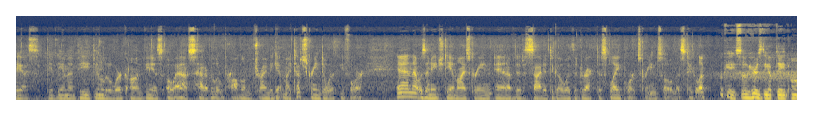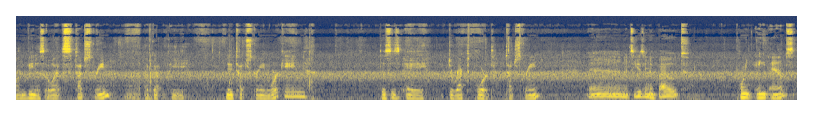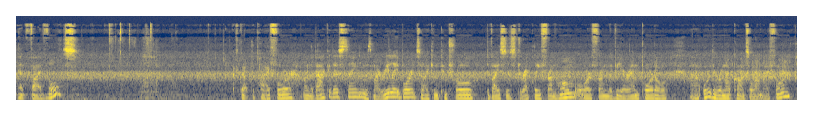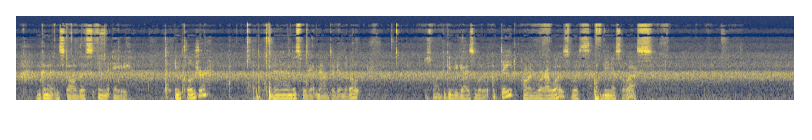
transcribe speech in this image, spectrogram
Hey guys, Dave the MMP doing a little work on Venus OS. Had a little problem trying to get my touchscreen to work before. And that was an HDMI screen and I've decided to go with a direct display port screen. So let's take a look. Okay, so here's the update on Venus OS touchscreen. Uh, I've got the new touchscreen working. This is a direct port touchscreen and it's using about 0.8 amps at 5 volts. I've got the Pi 4 on the back of this thing with my relay board so I can control devices directly from home or from the VRM portal uh, or the remote console on my phone. I'm going to install this in a enclosure and this will get mounted in the boat. Just wanted to give you guys a little update on where I was with Venus OS.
